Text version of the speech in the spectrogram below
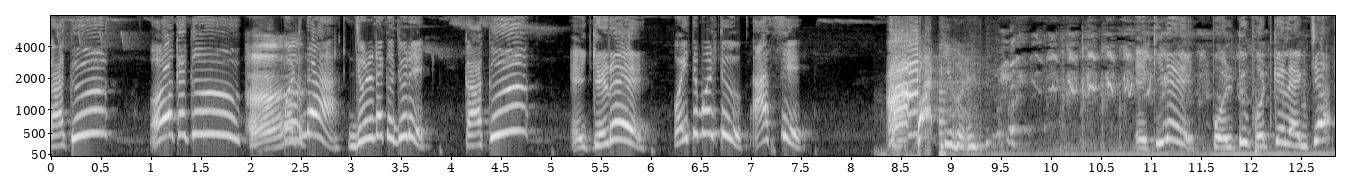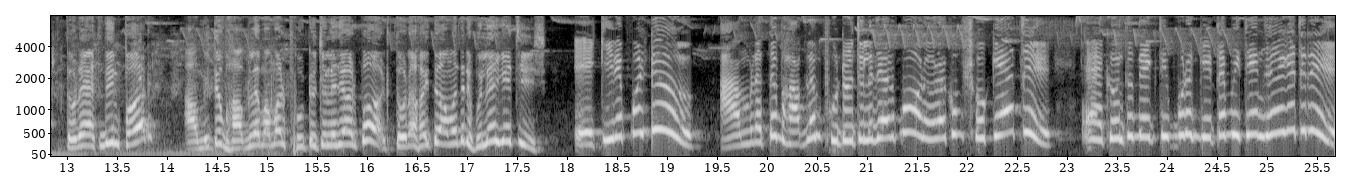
কাকু ও কাকু। পল্টুদা জোরে ডাকো জোরে। কাকু এই কে রে? ওই তো পল্টু আসছে। এ কি রে পল্টু ফটকে ল্যাংচা তোরা এতদিন পর? আমি তো ভাবলাম আমার ফুটো চলে যাওয়ার পর তোরা হয়তো আমাদের ভুলে গেছিস। এ কি রে পল্টু? আমরা তো ভাবলাম ফুটো চলে যাওয়ার পর ওরা খুব শোকে আছে। এখন তো দেখছি পুরো গেটাপি চেঞ্জ হয়ে গেছে রে।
